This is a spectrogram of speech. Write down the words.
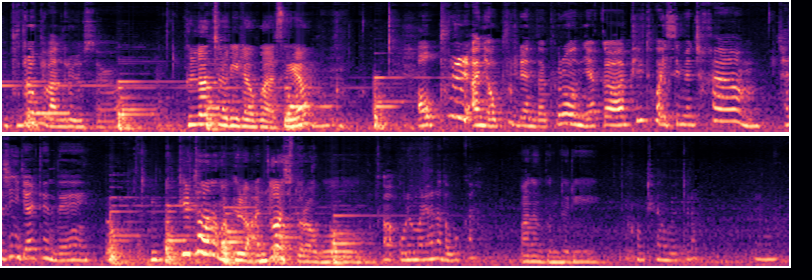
좀 부드럽게 만들어줬어요. 블러처리라고 아세요? 어플 아니 어플이란다. 그런 약간 필터가 있으면 참 자신 있게 할 텐데. 음, 필터하는 걸 별로 안 좋아하시더라고. 어, 오랜만에 하나 넣어볼까? 많은 분들이. 어떻게 하는 거였더라? 거.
